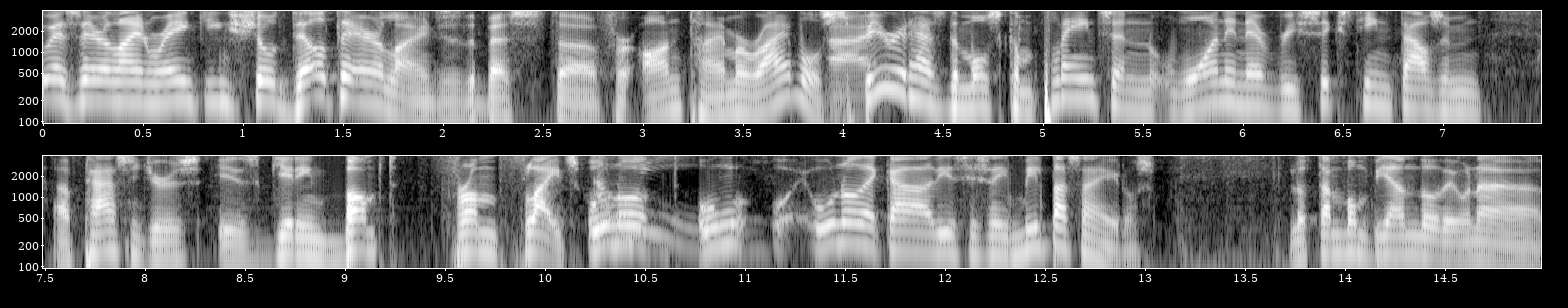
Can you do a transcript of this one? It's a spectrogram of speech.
U.S. airline rankings show Delta Airlines is the best uh, for on-time arrivals. Spirit has the most complaints, and one in every 16,000 uh, passengers is getting bumped from flights. Uno, un- uno de cada 16 mil pasajeros lo están bombeando de, una,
